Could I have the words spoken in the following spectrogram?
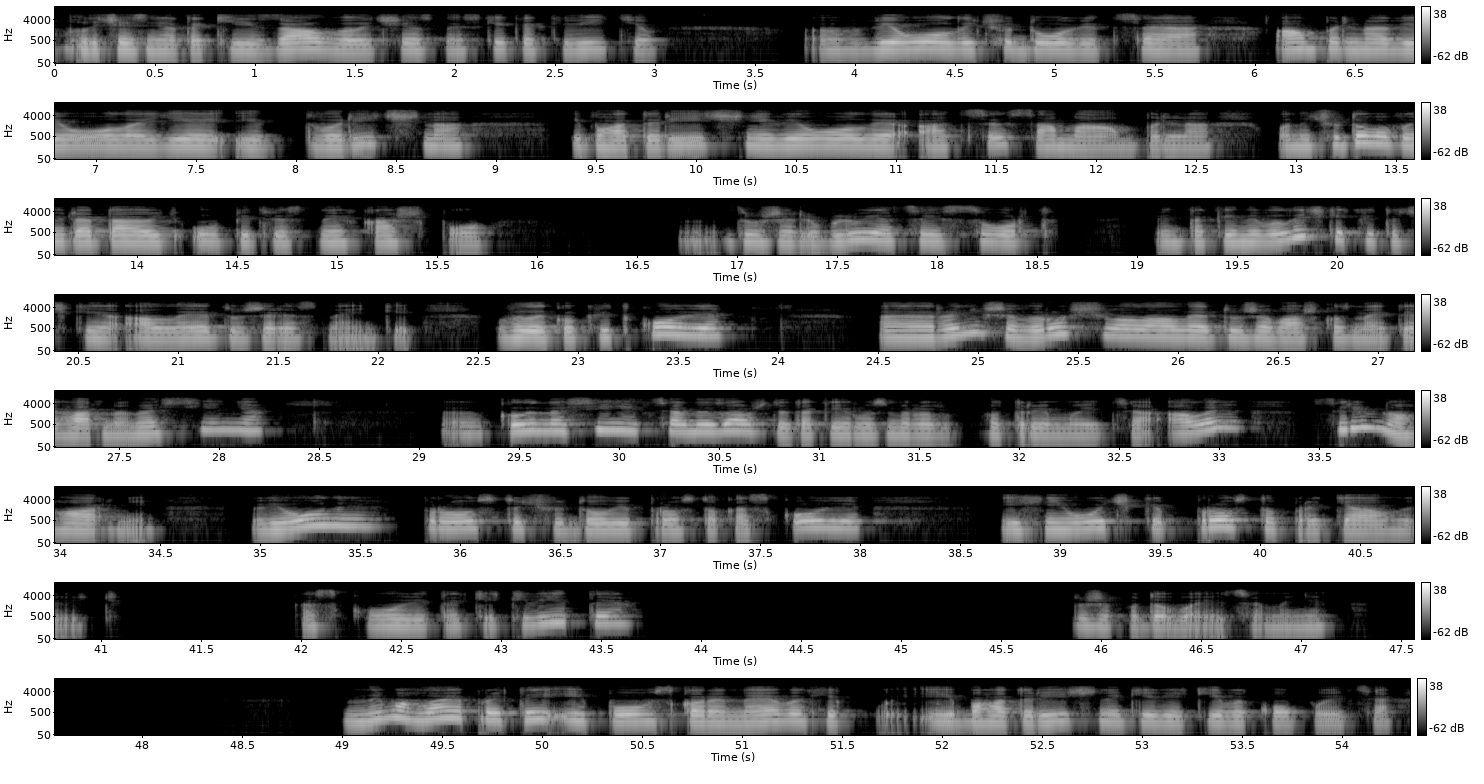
Величезний такий зал, величезний, скільки квітів. Е, Віоли чудові, це ампельна віола, є і дворічна, і багаторічні віоли, а це саме ампельна. Вони чудово виглядають у підвісних кашпо. Дуже люблю я цей сорт. Він такий невеличкі квіточки, але дуже рясненький. Великоквіткові. Е, Раніше вирощувала, але дуже важко знайти гарне насіння. Е, Коли насіється, не завжди такий розмір отримується, але все рівно гарні. Віоли просто чудові, просто казкові. Їхні очки просто притягують. Казкові такі квіти. Дуже подобаються мені. Не могла я пройти і повз кореневих, і- багаторічників, які викопуються.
